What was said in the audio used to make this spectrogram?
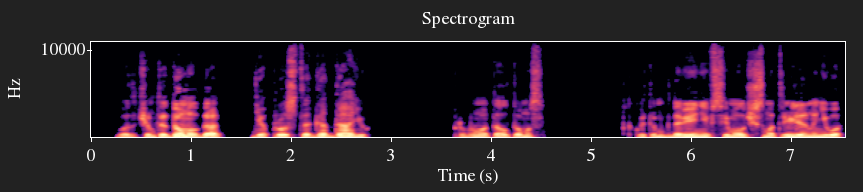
— Вот о чем ты думал, да? — Я просто гадаю, — пробормотал Томас. Какое-то мгновение все молча смотрели на него.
